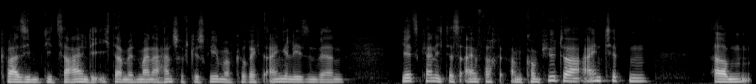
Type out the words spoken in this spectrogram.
quasi die Zahlen, die ich da mit meiner Handschrift geschrieben habe, korrekt eingelesen werden. Jetzt kann ich das einfach am Computer eintippen, ähm,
